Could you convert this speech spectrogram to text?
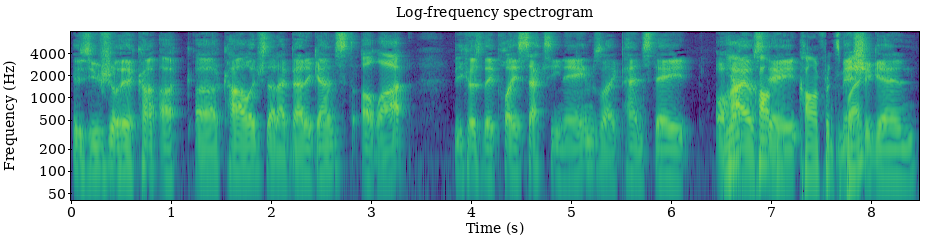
is usually a, co- a, a college that I bet against a lot because they play sexy names like Penn State, Ohio con- State, conference play. Michigan,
